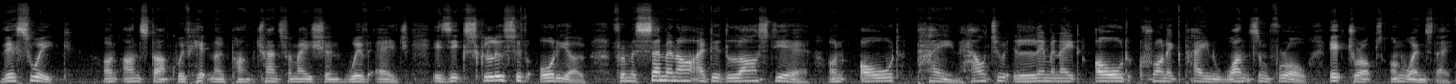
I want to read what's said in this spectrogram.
This week on Unstuck with Hypnopunk Transformation with Edge is exclusive audio from a seminar I did last year on old pain, how to eliminate old chronic pain once and for all. It drops on Wednesday.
